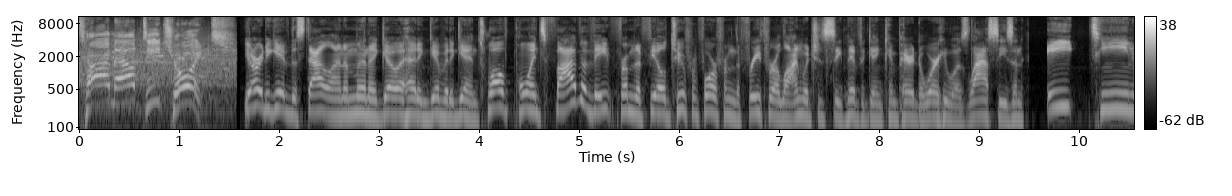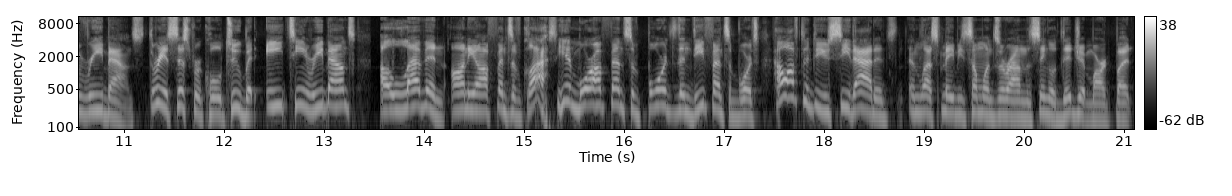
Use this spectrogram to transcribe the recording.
Timeout, Detroit. You already gave the stat line. I'm going to go ahead and give it again. 12 points, 5 of 8 from the field, 2 for 4 from the free throw line, which is significant compared to where he was last season. 18 rebounds. 3 assists were cool too, but 18 rebounds, 11 on the offensive glass. He had more offensive boards than defensive boards. How often do you see that it's, unless maybe someone's around the single digit mark? But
